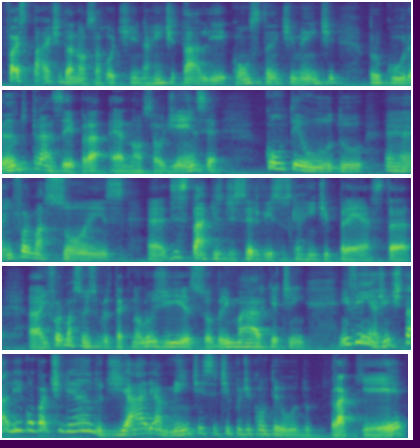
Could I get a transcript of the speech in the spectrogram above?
faz parte da nossa rotina. A gente está ali constantemente procurando trazer para a nossa audiência conteúdo, é, informações, é, destaques de serviços que a gente presta, informações sobre tecnologia, sobre marketing. Enfim, a gente está ali compartilhando diariamente esse tipo de conteúdo. Para quê?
